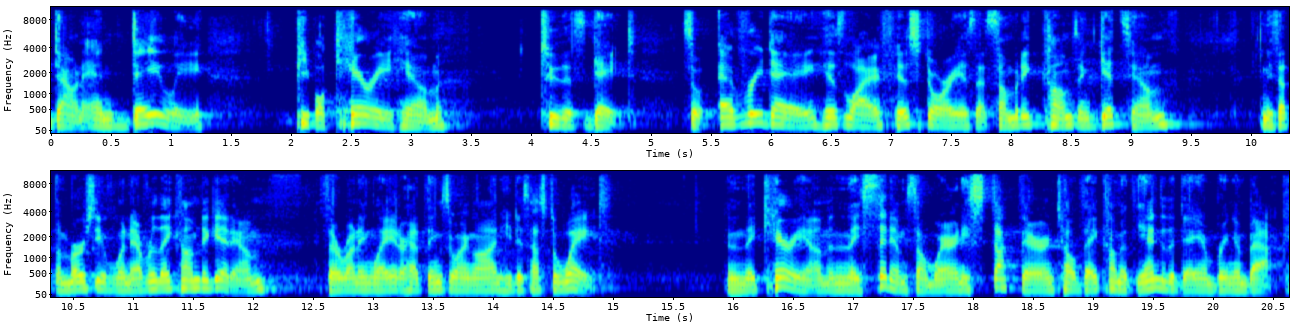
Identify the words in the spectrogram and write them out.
down. And daily, people carry him to this gate. So every day, his life, his story is that somebody comes and gets him, and he's at the mercy of whenever they come to get him they're running late or had things going on, he just has to wait. And then they carry him and then they sit him somewhere and he's stuck there until they come at the end of the day and bring him back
